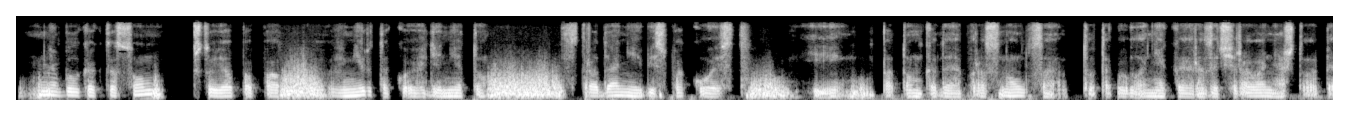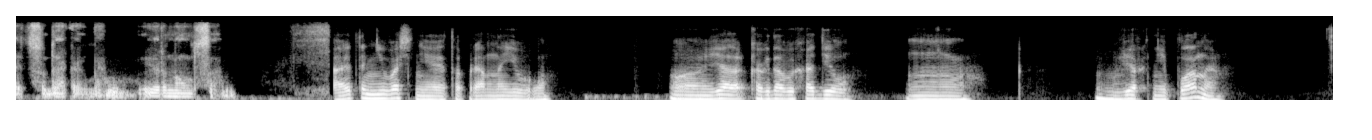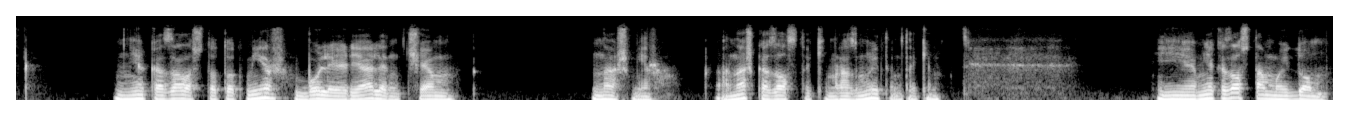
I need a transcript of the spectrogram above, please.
У меня был как-то сон, что я попал в мир такой, где нету страданий и беспокойств. И потом, когда я проснулся, то такое было некое разочарование, что опять сюда как бы вернулся. А это не во сне, это прям наяву. Я когда выходил в верхние планы, мне казалось, что тот мир более реален, чем наш мир. А наш казался таким размытым, таким. И мне казалось, что там мой дом.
